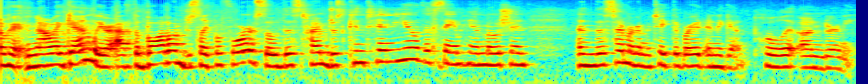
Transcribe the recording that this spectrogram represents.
Okay, now again, we are at the bottom just like before, so this time just continue the same hand motion, and this time we're going to take the braid and again, pull it underneath.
